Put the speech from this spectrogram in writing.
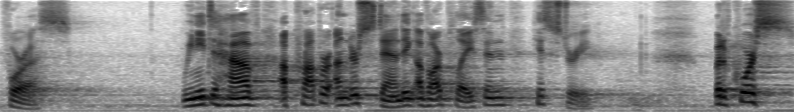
for us. We need to have a proper understanding of our place in history. But of course,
